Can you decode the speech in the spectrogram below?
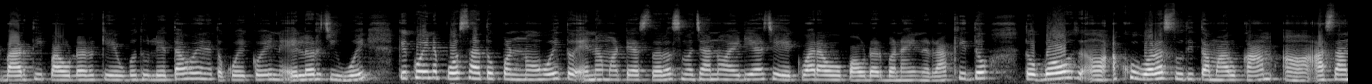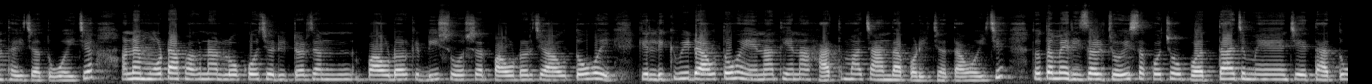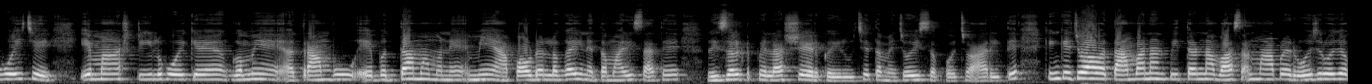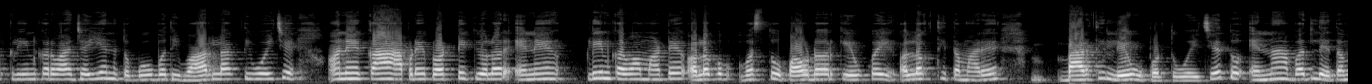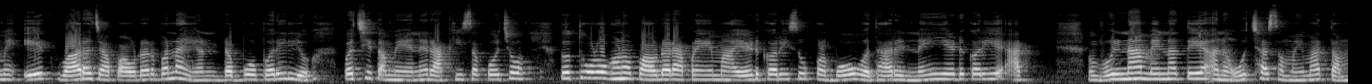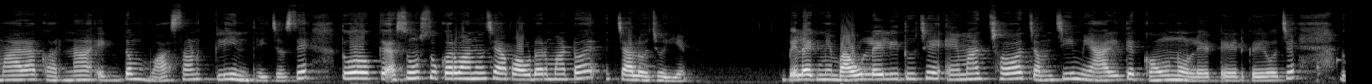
બહારથી પાવડર કે એવું બધું લેતા હોય ને તો કોઈ કોઈને એલર્જી હોય કે કોઈને પોસાતું પણ ન હોય, તો એના માટે આ સરસ મજાનો આઈડિયા છે. એકવાર આવો પાવડર બનાવીને રાખી દો, તો બહુ આખું વરસ સુધી તમારું કામ આસાન થઈ જતું હોય છે. અને મોટા ભાગના લોકો જે ડિટર્જન્ટ પાવડર કે ડિશવોશર પાવડર જે આવતો હોય કે લિક્વિડ આવતો હોય, એનાથી એના હાથમાં ચાંદા પડી જતા હોય છે. તો તમે રિઝલ્ટ જોઈ શકો છો, બધા જ મેં જે ધાતુ હોય છે, એમાં સ્ટીલ હોય કે ગમે ત્રાંબુ, એ બધામાં મને, મેં આ પાવડર લગાવીને તમારી સાથે રિઝલ્ટ પહેલાં શેર કર્યું છે. તમે જોઈ શકો છો આ રીતે. કેમ કે જો આવા તાંબાના પિત્તળના વાસણમાં આપણે રોજ રોજ ક્લીન કરવા જઈએ ને, તો બહુ બધી વાર લાગતી હોય છે. અને કાં આપણે પર્ટિક્યુલર એને ક્લીન કરવા માટે અલગ વસ્તુ, પાવડર કે એવું કંઈ અલગથી તમારે બહારથી લેવું પડતું હોય છે. તો એના બદલે તમે એક વાર જ આ પાવડર બનાવી અને ડબ્બો ભરી લ્યો, પછી તમે એને રાખી શકો છો. તો થોડો ઘણો પાવડર આપણે એમાં એડ કરીશું, પણ બહુ વધારે નહીં એડ કરીએ. આ વિના મહેનતે અને ઓછા સમયમાં તમારા ઘરના એકદમ વાસણ ક્લીન થઈ જશે. તો શું શું કરવાનું છે આ પાવડર માટે? ચાલો જોઈએ. પહેલાં એક મેં બાઉલ લઈ લીધું છે, એમાં છ ચમચી મેં આ રીતે ઘઉંનો લોટ એડ કર્યો છે.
